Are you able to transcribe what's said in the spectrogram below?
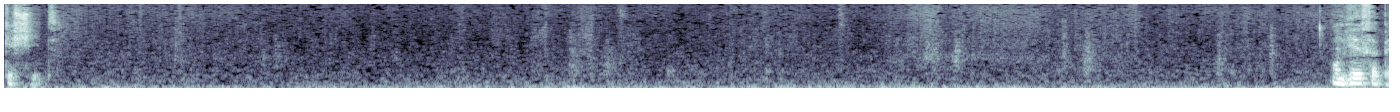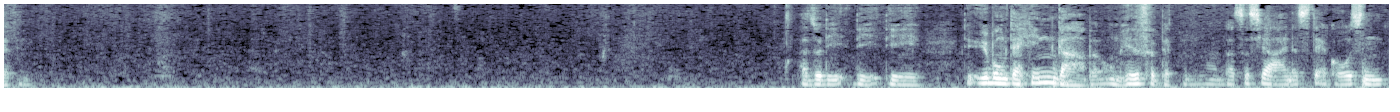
geschieht. um Hilfe bitten. Also die, die, die, die Übung der Hingabe, um Hilfe bitten. Und das ist ja eines der großen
